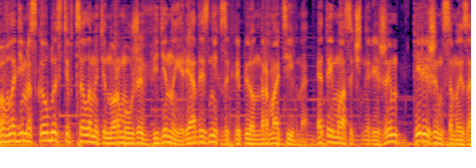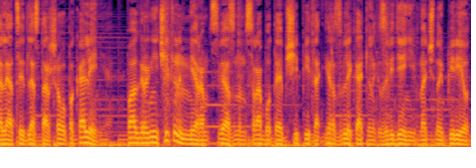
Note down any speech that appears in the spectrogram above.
Во Владимирской области в целом эти нормы уже введены, ряд из них закреплен нормативно. Это и масочный режим, и режим самоизоляции для старшего поколения. По ограничительным мерам, связанным с работой общепита и развлекательных заведений в ночной период,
